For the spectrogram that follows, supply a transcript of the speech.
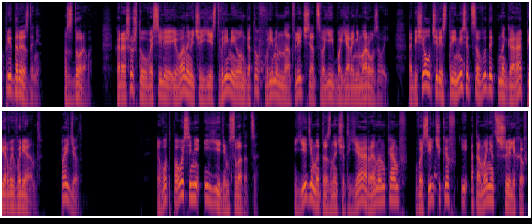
при Дрездене». Здорово. Хорошо, что у Василия Ивановича есть время, и он готов временно отвлечься от своей боярыни Морозовой. Обещал через три месяца выдать на гора первый вариант. Пойдет. Вот по осени и едем свататься. Едем это значит я, Рененкампф, Васильчиков и атаманец Шелихов,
